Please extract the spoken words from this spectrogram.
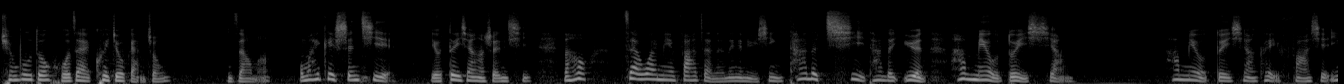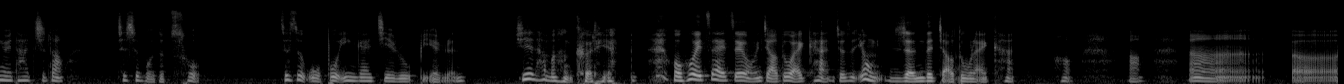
全部都活在愧疚感中，你知道吗？我们还可以生气，有对象的生气，然后在外面发展的那个女性，她的气、她的怨，她没有对象，他没有对象可以发泄，因为他知道这是我的错，这是我不应该介入别人。其实他们很可怜，我会在这种角度来看，就是用人的角度来看，好，啊，嗯，呃，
